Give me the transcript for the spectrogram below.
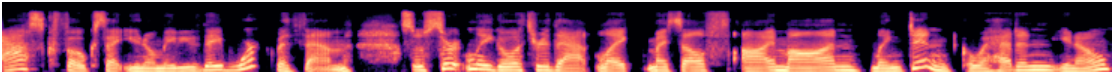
ask folks that, you know, maybe they've worked with them. So certainly go through that. Like myself, I'm on LinkedIn. Go ahead and, you know,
